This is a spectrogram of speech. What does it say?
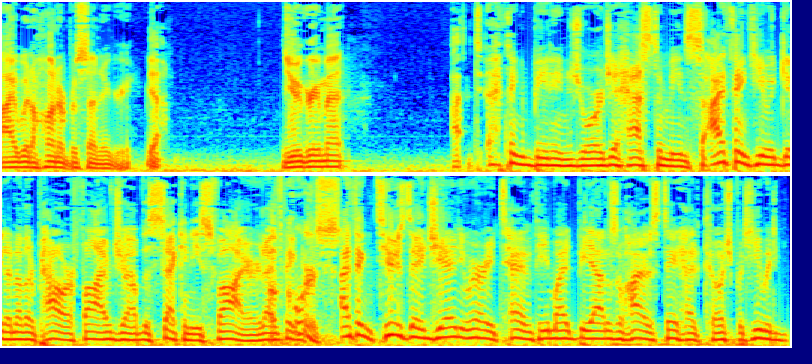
I would 100% agree. Yeah. Do you agree, Matt? I, I think beating Georgia has to mean. I think he would get another Power Five job the second he's fired. I Of think, course. I think Tuesday, January 10th, he might be out as Ohio State head coach, but he would.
